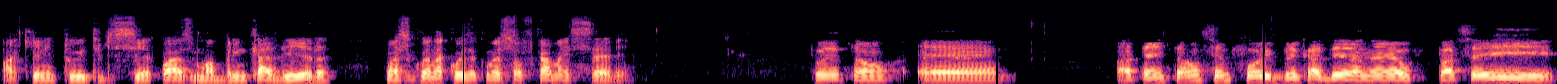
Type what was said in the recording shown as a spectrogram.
aquele intuito de ser quase uma brincadeira, mas quando a coisa começou a ficar mais séria? Pois então, é... até então sempre foi brincadeira, né? Eu passei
